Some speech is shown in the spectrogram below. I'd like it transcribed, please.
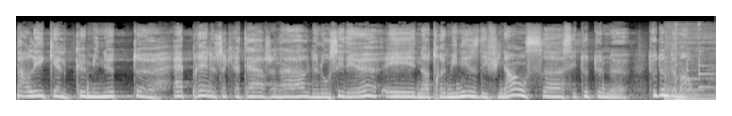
parler quelques minutes euh, après le secrétaire général de l'OCDE et notre ministre des Finances, c'est toute une, toute une demande.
